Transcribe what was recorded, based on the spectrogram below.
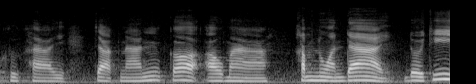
ดคือใคร จากนั้นก็เอามาคำนวณได้ โดยที่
